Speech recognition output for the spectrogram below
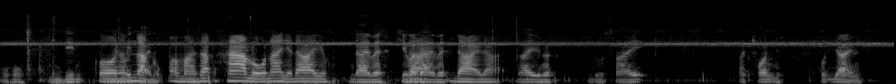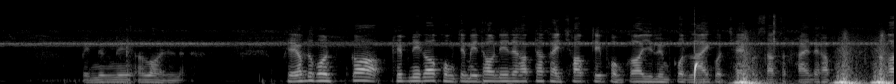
โอ้โหมันดิ้นก็ยังไม่น้ำหนักตายประมาณสักห้าโลน่าจะได้อยู่ได้ไหมคิดว่าได้ไหมได้ได้ได้อยู่นะดูไซส์ปลาช่อนนี่โคตรใหญ่นี่เป็นนึ่งนี่อร่อยเลยแหละโอเคครับทุกคนก็คลิปนี้ก็คงจะมีเท่านี้นะครับ ถ้าใครชอบคลิปผมก็อย่าลืมกดไลค์กดแชร์กด subscribe นะครับ แล้วก็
